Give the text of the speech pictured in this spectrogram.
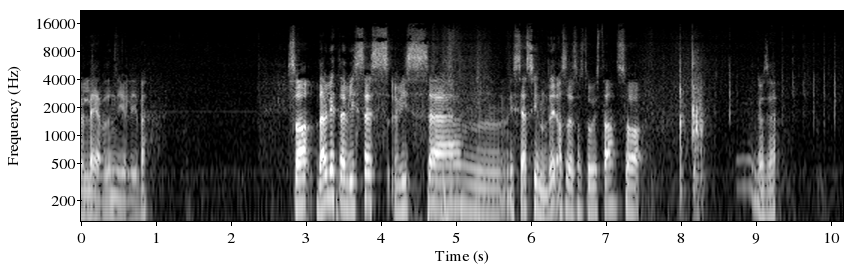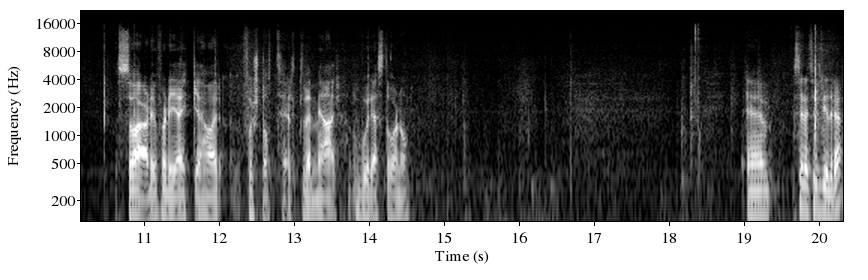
å leve det nye livet. Så det er jo litt det Hvis jeg, hvis, eh, hvis jeg synder, altså det som sto i stad, så Skal vi se Så er det jo fordi jeg ikke har forstått helt hvem jeg er, og hvor jeg står nå. Eh, så litt videre.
